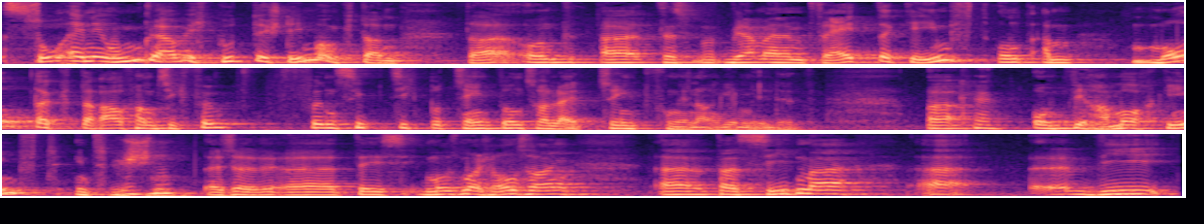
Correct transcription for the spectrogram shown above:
so eine unglaublich gute Stimmung dann da. Und äh, das, wir haben einen Freitag geimpft und am Montag darauf haben sich 75 Prozent unserer Leute zu Impfungen angemeldet. Äh, okay. Und die haben auch geimpft inzwischen. Mhm. Also äh, das muss man schon sagen, äh, da sieht man, wie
